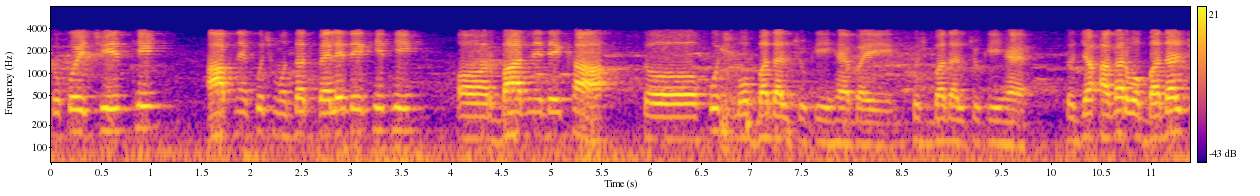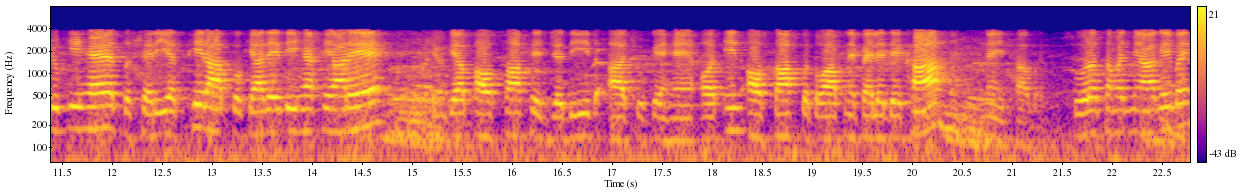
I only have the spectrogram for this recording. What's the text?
तो कोई चीज़ थी? आपने कुछ मुद्दत पहले देखी थी और बाद में देखा तो कुछ वो बदल चुकी है भाई, कुछ बदल चुकी है। तो जब अगर वो बदल चुकी है तो शरीयत फिर आपको क्या देती है ख्यारे? क्योंकि अब औसाफ जदीद आ चुके हैं और इन औसाफ को तो आपने पहले देखा नहीं था भाई। सूरत समझ में आ गई भाई?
